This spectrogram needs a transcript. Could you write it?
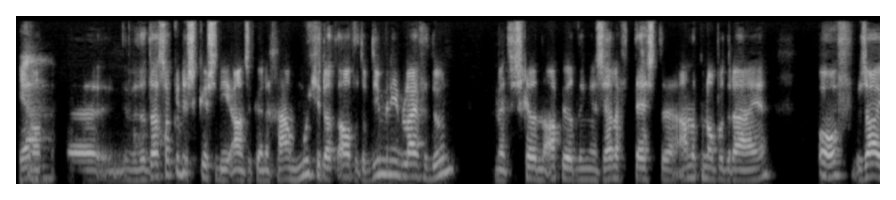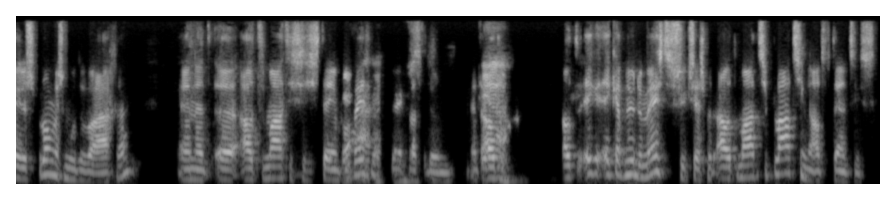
Ja. Want, uh, dat is ook een discussie die aan zou kunnen gaan. Moet je dat altijd op die manier blijven doen? Met verschillende afbeeldingen zelf testen, aan de knoppen draaien? Of zou je de sprong eens moeten wagen en het uh, automatische systeem van Ja. Facebook laten doen? Het Ja. auto- auto- ik, ik heb nu de meeste succes met automatische plaatsingen advertenties.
